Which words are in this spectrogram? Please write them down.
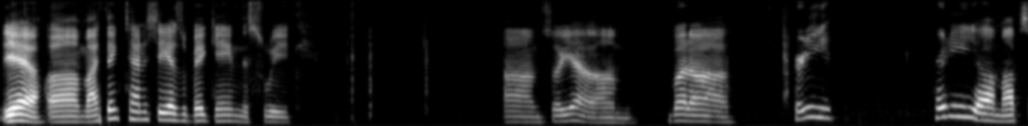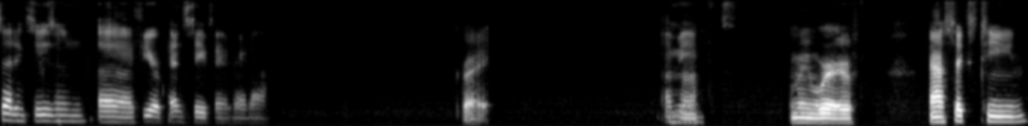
Yeah, um, I think Tennessee has a big game this week. Um, so yeah, um, but uh, pretty, pretty um upsetting season. Uh, if you're a Penn State fan right now. Right. I uh-huh. mean, I mean we're now sixteen.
